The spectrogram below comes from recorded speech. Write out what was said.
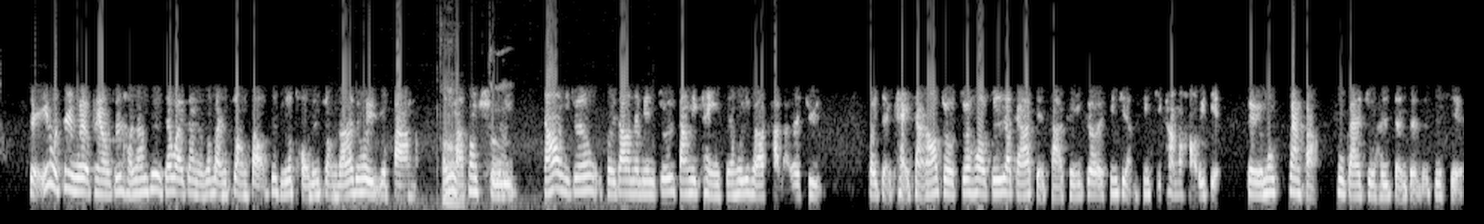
对，因为我之前我有朋友就是好像就是在外站的时候把人撞到，就比如说头就撞到，那就会有疤嘛，然后就马上处理。对然后你就回到那边，就是当地看医生，或者回到卡达再去回诊看一下，然后就最后就是要给他检查，可能一个星期、两个星期，看有没有好一点，对，有没有办法覆盖住，还是等等的这些。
